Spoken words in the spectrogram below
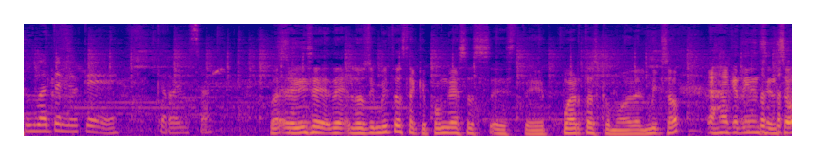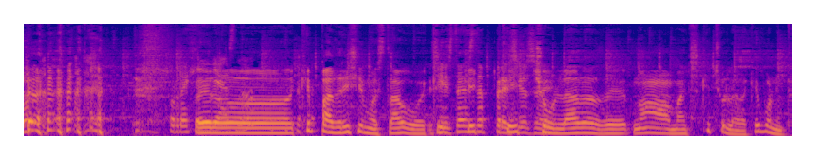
Pues va a tener que, que revisar. Eh, Dice, de- los invito hasta que ponga esas este, puertas como del mix-up. Ajá, que tienen sensor. Pero qué padrísimo está, güey. Sí, Qué, está- qué- está preciosa, Qué chulada de. No, manches, qué chulada, qué bonito.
